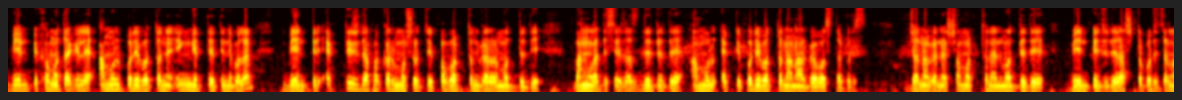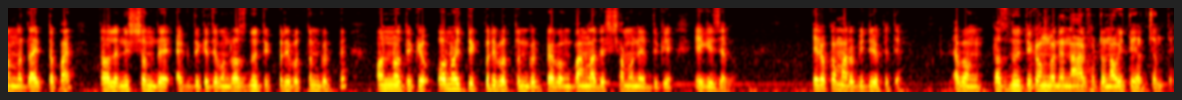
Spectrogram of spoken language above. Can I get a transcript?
বিএনপি ক্ষমতা গেলে আমূল পরিবর্তনের ইঙ্গিত দিয়ে তিনি বলেন, বিএনপির একত্রিশ দফা কর্মসূচি প্রবর্তন করার মধ্যে দিয়ে বাংলাদেশের রাজনীতিতে আমূল একটি পরিবর্তন আনার ব্যবস্থা করেছে। জনগণের সমর্থনের মধ্যে দিয়ে বিএনপি যদি রাষ্ট্র পরিচালনার দায়িত্ব পায়, তাহলে নিঃসন্দেহে একদিকে যেমন রাজনৈতিক পরিবর্তন ঘটবে, অন্যদিকে অনৈতিক পরিবর্তন ঘটবে এবং বাংলাদেশ সামনের দিকে এগিয়ে যাবে। এরকম আরও ভিডিও পেতে এবং রাজনৈতিক অঙ্গনের নানা ঘটনা ও ইতিহাস জানতে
